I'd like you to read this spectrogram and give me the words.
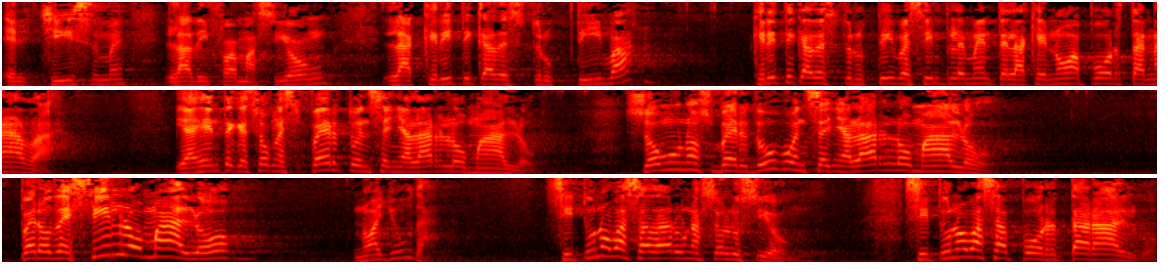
el chisme, la difamación, la crítica destructiva. Crítica destructiva es simplemente la que no aporta nada. Y hay gente que son expertos en señalar lo malo. Son unos verdugos en señalar lo malo. Pero decir lo malo no ayuda. Si tú no vas a dar una solución, si tú no vas a aportar algo,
